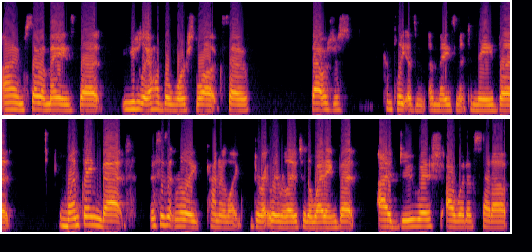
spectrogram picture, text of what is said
I'm so amazed that usually I have the worst luck. So that was just complete amazement to me. But one thing that this isn't really kind of like directly related to the wedding, but I do wish I would have set up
